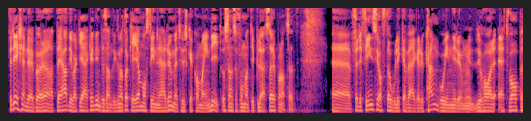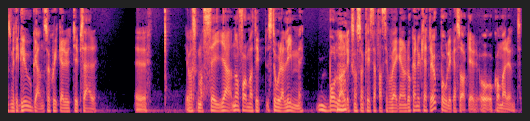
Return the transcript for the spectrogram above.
För det kände jag i början att det hade ju varit jäkligt intressant. Liksom att okej okay, jag måste in i det här rummet, hur ska jag komma in dit? Och sen så får man typ lösa det på något sätt. Eh, för det finns ju ofta olika vägar du kan gå in i rum. Du har ett vapen som heter Glugan som skickar ut typ så här. eh, ja, vad ska man säga, någon form av typ stora limbollar mm. liksom, som klistrar fast sig på väggen och då kan du klättra upp på olika saker och, och komma runt.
